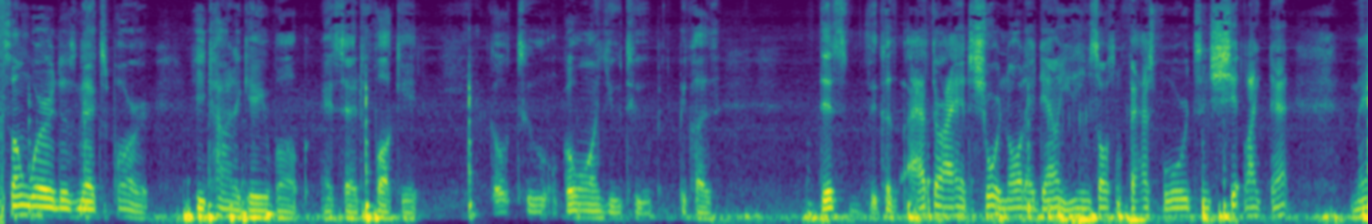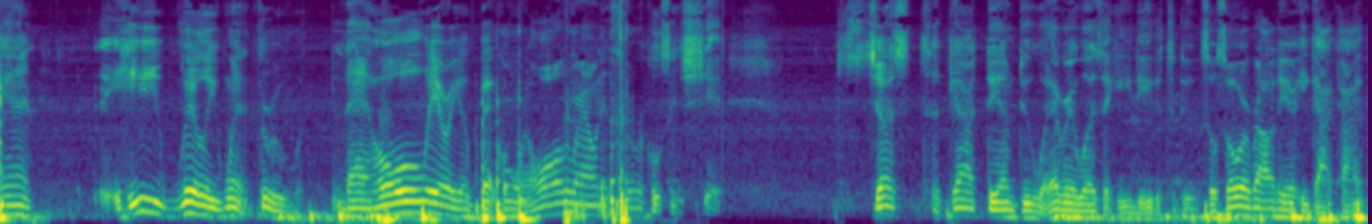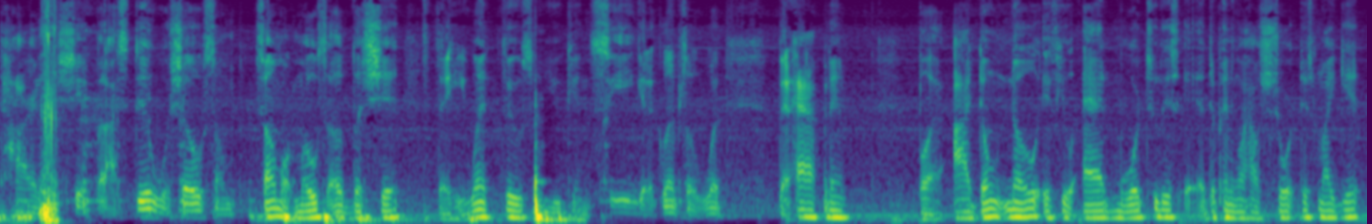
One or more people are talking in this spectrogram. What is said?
Somewhere in this next part, he kind of gave up and said, fuck it. Go to, go on YouTube. Because this, because after I had to shorten all that down, you even saw some fast forwards and shit like that. Man, he literally went through that whole area back going all around in circles and shit just to goddamn do whatever it was that he needed to do. So somewhere around here he got kind of tired of the shit, but I still will show some some or most of the shit that he went through so you can see and get a glimpse of what that happening. But I don't know if he'll add more to this eh, depending on how short this might get.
